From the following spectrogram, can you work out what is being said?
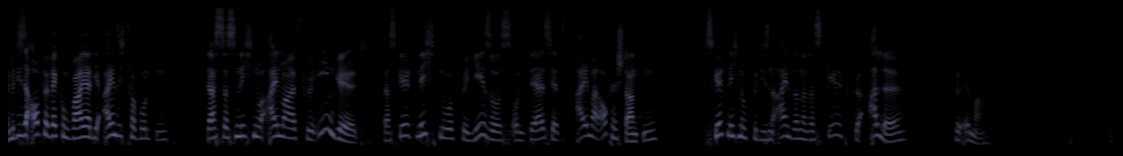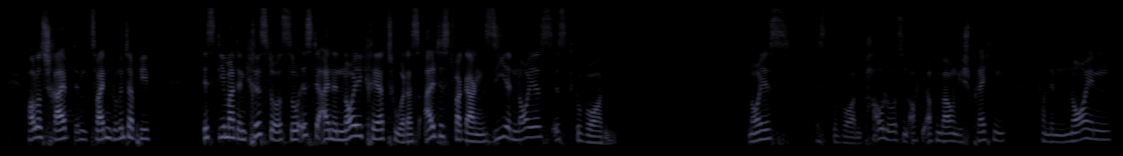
Denn mit dieser Auferweckung war ja die Einsicht verbunden, dass das nicht nur einmal für ihn gilt, das gilt nicht nur für Jesus und der ist jetzt einmal auferstanden, das gilt nicht nur für diesen einen, sondern das gilt für alle für immer. Paulus schreibt im zweiten Korintherbrief, ist jemand in Christus, so ist er eine neue Kreatur. Das Alte ist vergangen, siehe, Neues ist geworden. Neues ist geworden. Paulus und auch die Offenbarung, die sprechen von dem Neuen,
